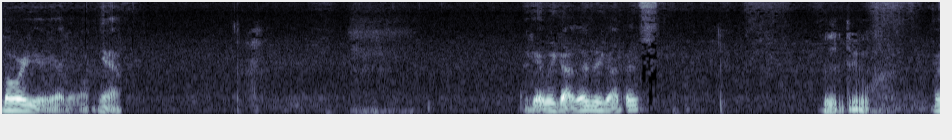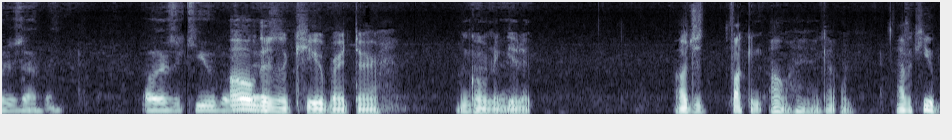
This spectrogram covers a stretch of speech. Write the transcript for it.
Lower your yellow one. Yeah. Okay, we got this. We got this. What does it do? What just happened? Oh, there's a cube. Over Oh, there. there's a cube right there. I'm going to get it. I'll just fucking. Oh, hey, I got one. I have a cube.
